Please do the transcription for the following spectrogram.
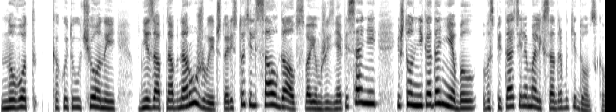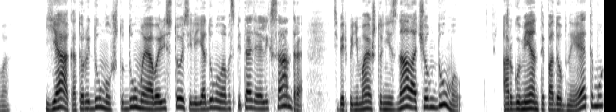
Но вот какой-то ученый внезапно обнаруживает, что Аристотель солгал в своем жизнеописании и что он никогда не был воспитателем Александра Македонского. Я, который думал, что, думая об Аристотеле, я думал о воспитателе Александра, теперь понимаю, что не знал, о чем думал. Аргументы, подобные этому,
